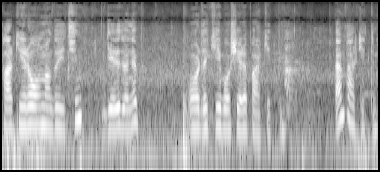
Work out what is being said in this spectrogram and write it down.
Park yeri olmadığı için geri dönüp oradaki boş yere park ettim. Ben park ettim.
